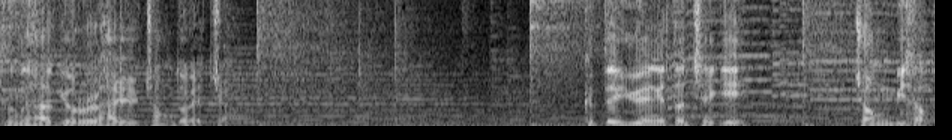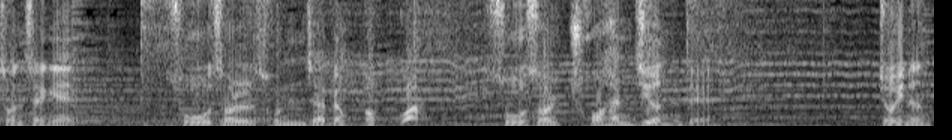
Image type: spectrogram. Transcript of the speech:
등하교를 할 정도였죠. 그때 유행했던 책이 정비석 선생의 소설 손자병법과 소설 초한지였는데 저희는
